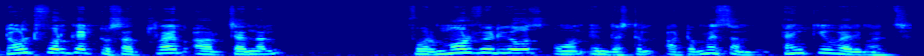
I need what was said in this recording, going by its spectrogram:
Don't forget to subscribe our channel for more videos on industrial automation. Thank you very much.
